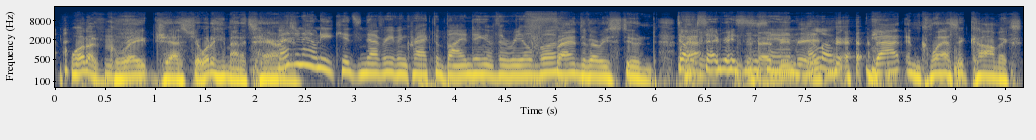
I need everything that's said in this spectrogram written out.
what a great gesture! What a humanitarian. Imagine how many kids never even crack the binding of the real book. Friend of every student. Dark That- Side raises his hand. Hello. that and classic comics.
